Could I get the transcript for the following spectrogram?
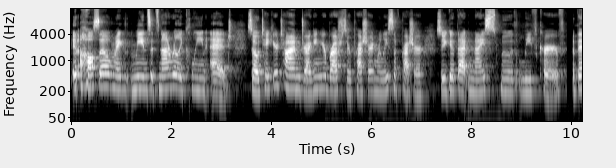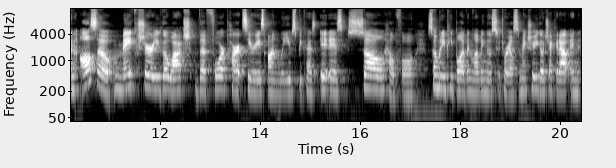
it also makes, means it's not a really clean edge. So take your time dragging your brush through pressure and release of pressure so you get that nice smooth leaf curve. But then also make sure you go watch the four part series on leaves because it is so helpful. So many people have been loving those tutorials. So make sure you go check it out and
